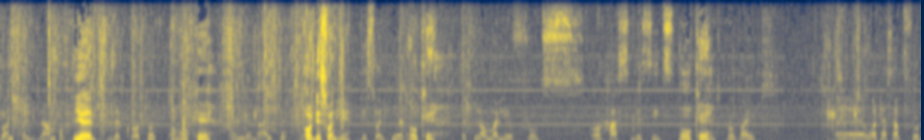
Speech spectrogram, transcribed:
one, for example, Yeah. the croton oh, Okay. on the right. Oh, this one here. This one here, Okay. that normally fruits or has the seeds. Okay. It provide uh, a fruit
